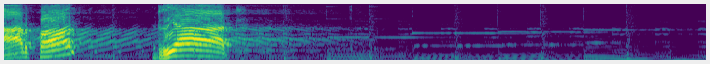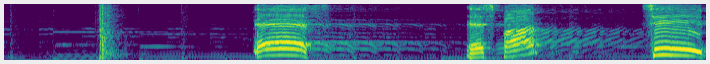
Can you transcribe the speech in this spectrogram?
R for rat. S S for sheep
